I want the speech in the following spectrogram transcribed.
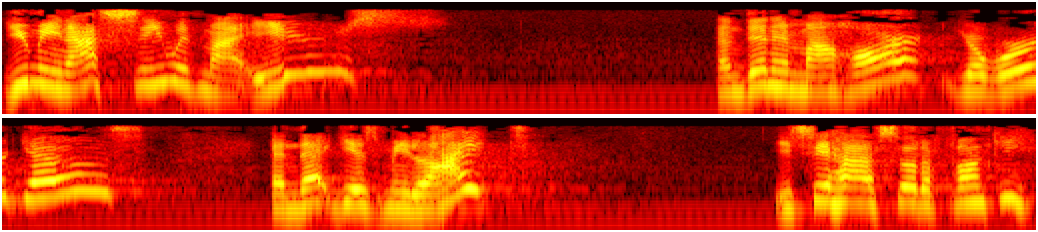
You mean I see with my ears? And then in my heart, your word goes? And that gives me light? You see how it's sort of funky?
